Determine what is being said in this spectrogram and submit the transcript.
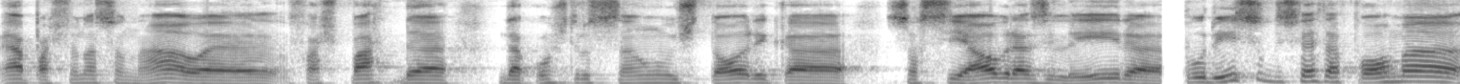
é a paixão nacional, é, faz parte da, da construção histórica, social brasileira. Por isso, de certa forma,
